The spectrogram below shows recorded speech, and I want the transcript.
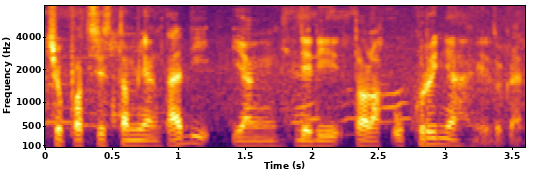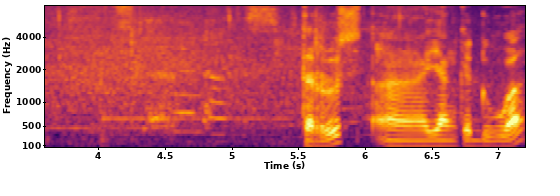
support system yang tadi yang jadi tolak ukurnya gitu kan. Terus uh, yang kedua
